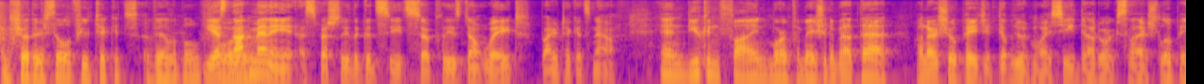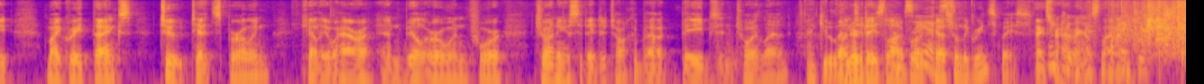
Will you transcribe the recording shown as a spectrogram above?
I'm sure there's still a few tickets available. Yes, for- not many, especially the good seats. So please don't wait. Buy your tickets now. And you can find more information about that on our show page at wnyc.org slash lopate. My great thanks to Ted Sperling, Kelli O'Hara, and Bill Irwin for joining us today to talk about Babes in Toyland. Thank you, Leonard. On today's live broadcast us. from the Greene Space. Thanks Thank for you, having us, Leonard. Thank you.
